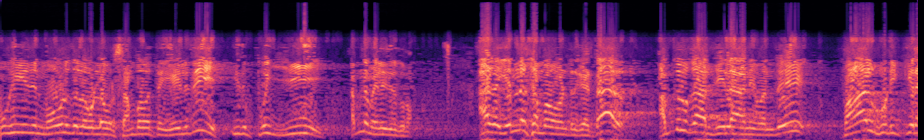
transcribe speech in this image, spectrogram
முஹீதீன் மௌலுதுல உள்ள ஒரு சம்பவத்தை எழுதி இது பொய் அப்படின்னு நம்ம எழுதி இருக்கிறோம் என்ன சம்பவம் என்று கேட்டால் அப்துல் கார் ஜீலானி வந்து பால் குடிக்கிற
